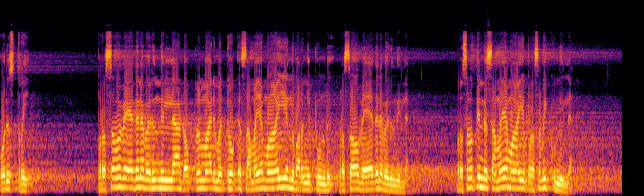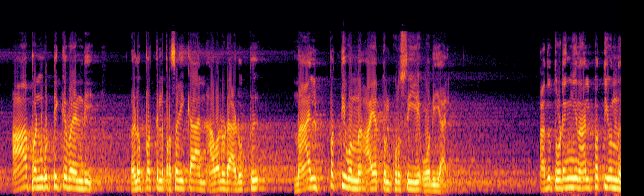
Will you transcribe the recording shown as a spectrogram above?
ഒരു സ്ത്രീ പ്രസവ വേദന വരുന്നില്ല ഡോക്ടർമാർ മറ്റുമൊക്കെ സമയമായി എന്ന് പറഞ്ഞിട്ടുണ്ട് പ്രസവവേദന വരുന്നില്ല. പ്രസവത്തിന്റെ സമയമായി പ്രസവിക്കുന്നില്ല. ആ പെൺകുട്ടിക്ക് വേണ്ടി എളുപ്പത്തിൽ പ്രസവിക്കാൻ അവളുടെ അടുത്ത് നാൽപ്പത്തി ഒന്ന് ആയത്തുൽ കുർസിയെ ഓതിയാൽ അത് തുടങ്ങി നാൽപ്പത്തിയൊന്ന്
